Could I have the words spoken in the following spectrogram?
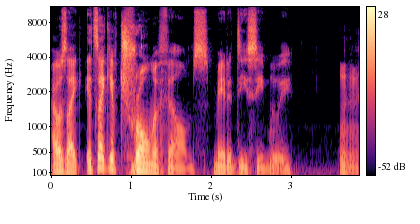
I was like it's like if Troma Films made a DC movie. Mhm.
